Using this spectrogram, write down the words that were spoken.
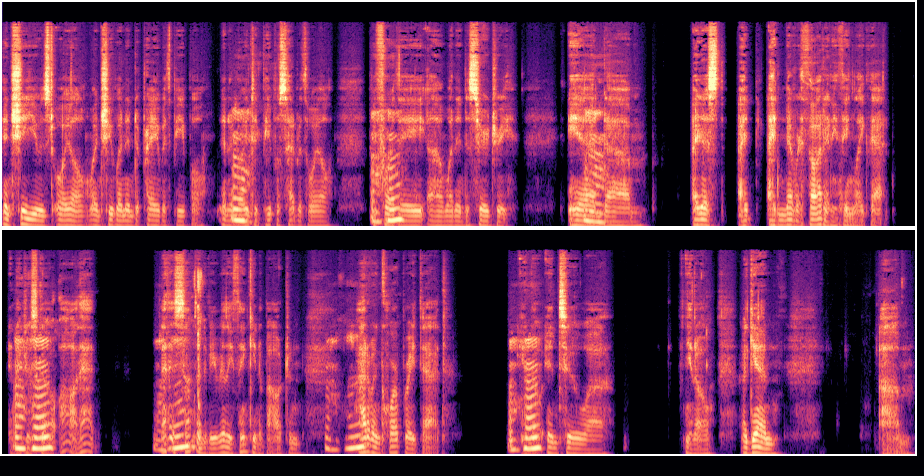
and she used oil when she went in to pray with people and Mm. anointed people's head with oil before Mhm. they uh, went into surgery. And um, I just I I'd never thought anything like that, and I just go, oh that that is mhm, something to be really thinking about, and mhm, how to incorporate that you mhm, know, into, uh, you know, again, um,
